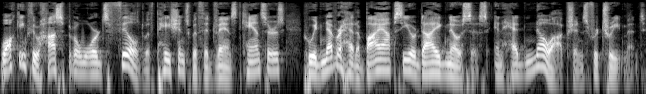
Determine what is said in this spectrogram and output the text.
walking through hospital wards filled with patients with advanced cancers who had never had a biopsy or diagnosis and had no options for treatment.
